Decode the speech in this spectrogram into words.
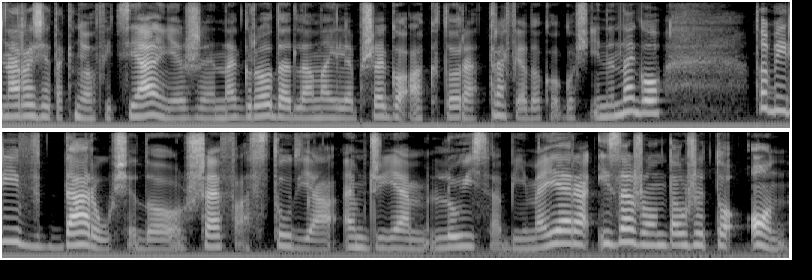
na razie tak nieoficjalnie, że nagroda dla najlepszego aktora trafia do kogoś innego, to Billy wdarł się do szefa studia MGM Louisa B. Mayera i zażądał, że to on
